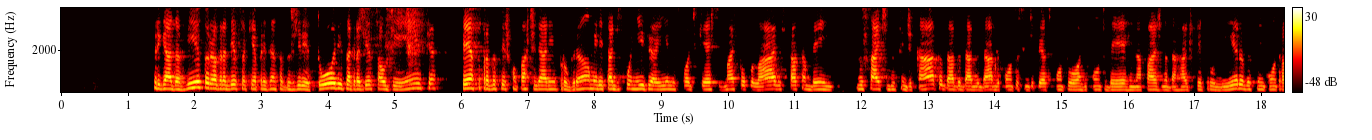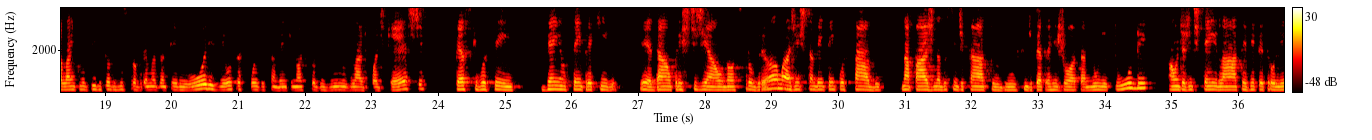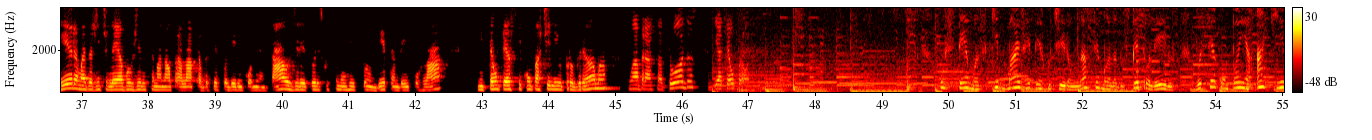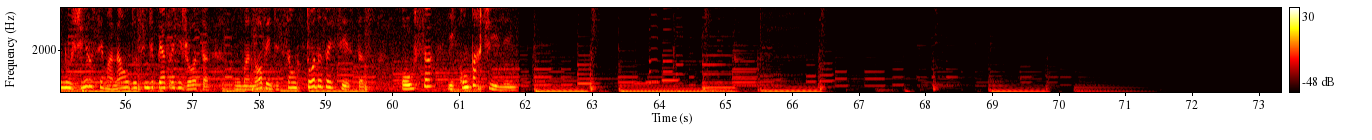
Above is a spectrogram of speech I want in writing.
Obrigada, Vitor. Eu agradeço aqui a presença dos diretores, agradeço a audiência. Peço para vocês compartilharem o programa. Ele está disponível aí nos podcasts mais populares, está também no site do sindicato, www.sindipetro.org.br, na página da Rádio Petroleira. Você encontra lá, inclusive, todos os programas anteriores e outras coisas também que nós produzimos lá de podcast. Peço que vocês venham sempre aqui é, dar um prestigiar o nosso programa. A gente também tem postado na página do sindicato do Sindipetra RJ no YouTube, onde a gente tem lá a TV Petroleira, mas a gente leva o giro semanal para lá para vocês poderem comentar, os diretores costumam responder também por lá. Então, peço que compartilhem o programa. Um abraço a todos e até o próximo. Os temas que mais repercutiram na Semana dos Petroleiros você acompanha aqui no Giro Semanal do Sindipetra RJ, uma nova edição todas as sextas. Ouça e compartilhe.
